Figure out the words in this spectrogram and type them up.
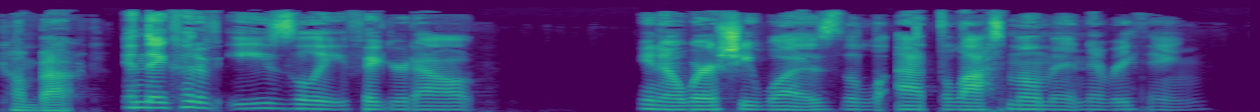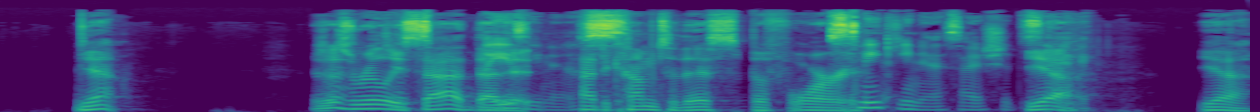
come back. And they could have easily figured out, you know, where she was the, at the last moment and everything. Yeah. It's just really Just sad that laziness. it had to come to this before Sneakiness, I should say. Yeah. Yeah.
